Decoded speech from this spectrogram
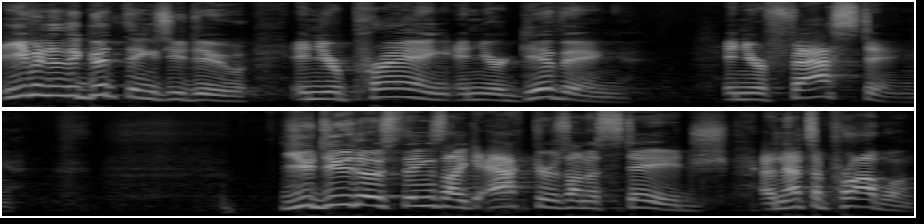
Even in the good things you do, in your praying, in your giving, in your fasting, you do those things like actors on a stage, and that's a problem.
